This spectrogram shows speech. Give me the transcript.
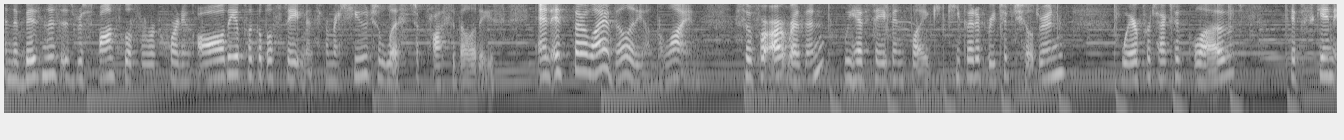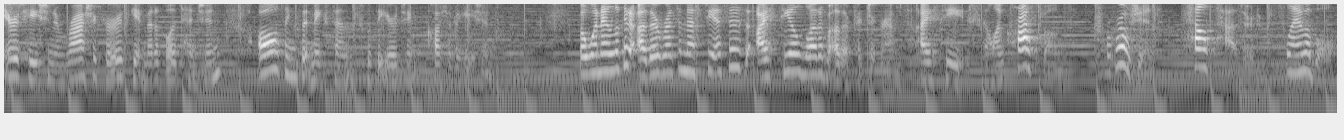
and the business is responsible for recording all the applicable statements from a huge list of possibilities, and it's their liability on the line. So for art resin, we have statements like keep out of reach of children, wear protective gloves, if skin irritation and rash occurs, get medical attention, all things that make sense with the irritant classification. But when I look at other resin SDSs, I see a lot of other pictograms. I see skull and crossbones, corrosion, health hazard, flammable,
